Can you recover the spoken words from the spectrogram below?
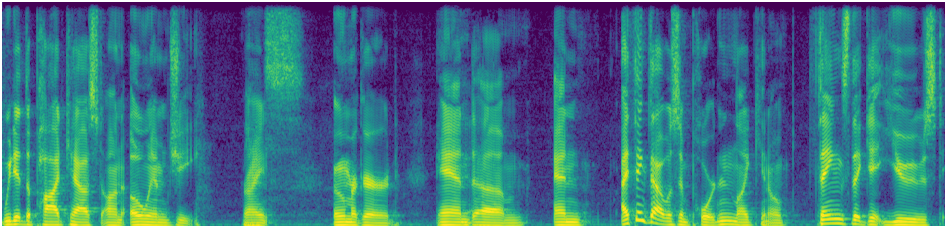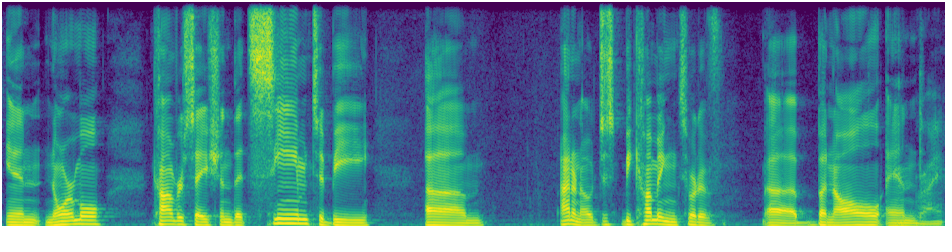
we did the podcast on OMG, right? Yes. And um, and I think that was important. Like you know, things that get used in normal conversation that seem to be, um, I don't know, just becoming sort of uh, banal and Right.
